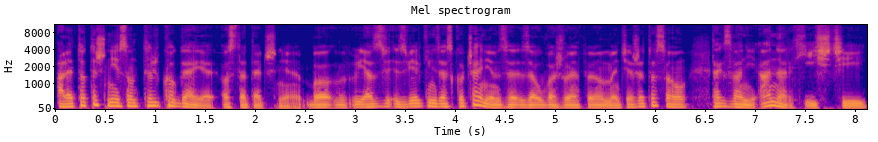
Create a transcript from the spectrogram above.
Ale to też nie są tylko geje ostatecznie, bo ja z, z wielkim zaskoczeniem z, zauważyłem w pewnym momencie, że to są tak zwani anarchiści,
